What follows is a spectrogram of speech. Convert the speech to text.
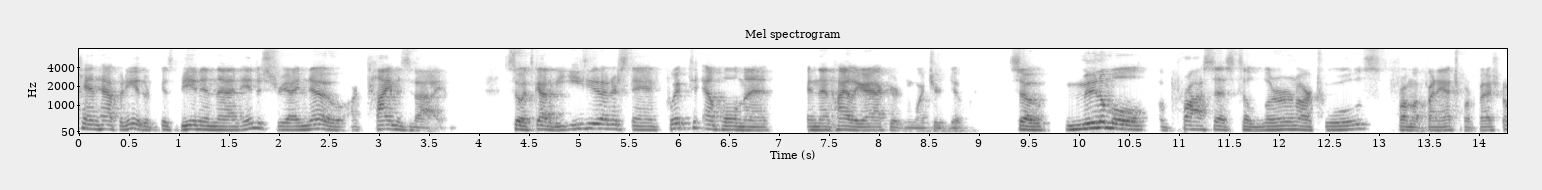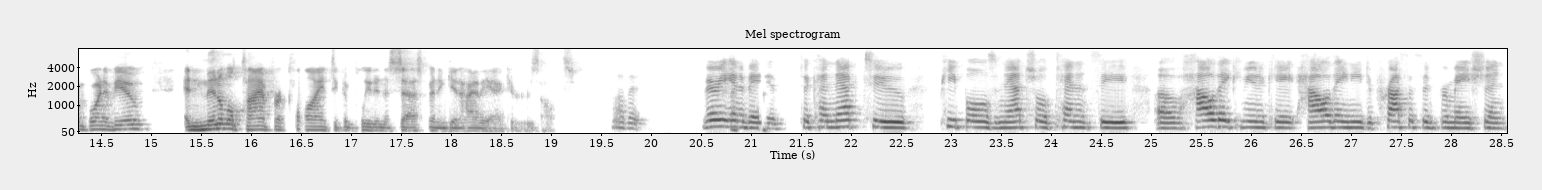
can't happen either because being in that industry, I know our time is valuable. So it's got to be easy to understand, quick to implement, and then highly accurate in what you're doing. So minimal process to learn our tools from a financial professional point of view and minimal time for a client to complete an assessment and get highly accurate results. Love it. Very innovative to connect to people's natural tendency of how they communicate, how they need to process information,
